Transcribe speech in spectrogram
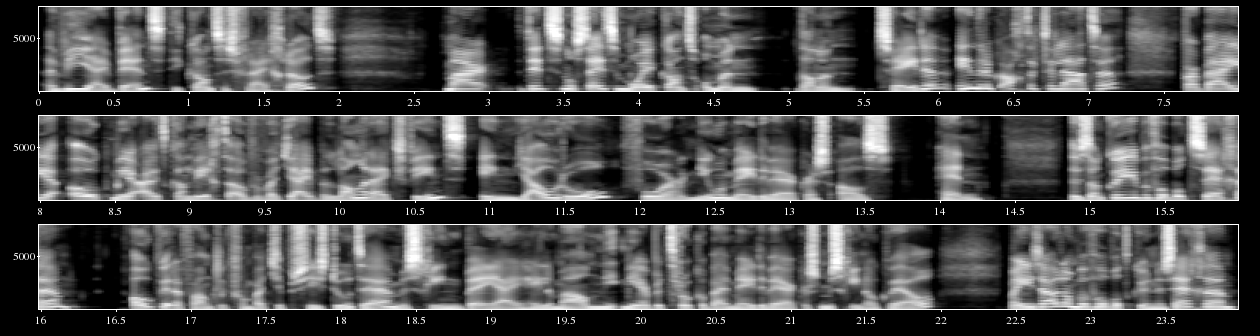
eh, wie jij bent. Die kans is vrij groot. Maar dit is nog steeds een mooie kans om een, dan een tweede indruk achter te laten. Waarbij je ook meer uit kan lichten over wat jij belangrijk vindt in jouw rol voor nieuwe medewerkers als hen. Dus dan kun je bijvoorbeeld zeggen, ook weer afhankelijk van wat je precies doet. Hè? Misschien ben jij helemaal niet meer betrokken bij medewerkers, misschien ook wel. Maar je zou dan bijvoorbeeld kunnen zeggen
